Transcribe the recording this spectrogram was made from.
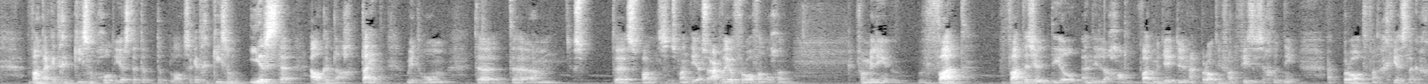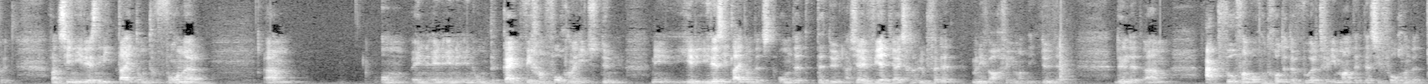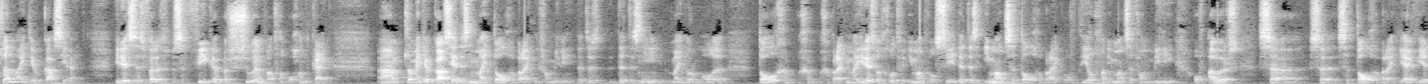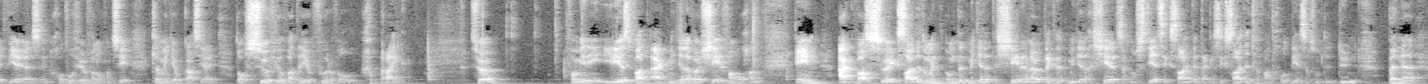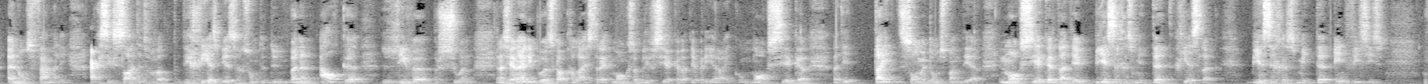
want ek het gekies om God eerste te te plaas. Ek het gekies om eerste elke dag tyd met hom te te um te span, spandeer. So ek wil jou vra vanoggend familie, wat wat is jou deel in die liggaam? Wat moet jy doen? Ek praat nie van fisiese goed nie. Ek praat van geestelike goed. Want sien, hierdie is nie die tyd om te wonder um om en en en en om te kyk wie gaan volgende iets doen. Nee, hier hier is die tyd om dit om dit te doen. As jy weet jy's geroep vir dit, moenie wag vir iemand nie. Doen dit. Doen dit. Um ek voel vanoggend God het 'n woord vir iemand en dit is die volgende: klim uit jou kassie uit. Hier is vir 'n spesifieke persoon wat vanoggend kyk. Um klim uit jou kassie uit is nie my taal gebruik nie familie. Dit is dit is nie my normale taal ge, ge, gebruik nie, maar hier is wat God vir iemand wil sê. Dit is iemand se taal gebruik of deel van iemand se familie of ouers se se se taal gebruik. Jy weet wie hy is en God wil vir jou vanoggend sê, klim met jou kassie uit. Daar's soveel wat hy jou voor wil gebruik. So familie, hierdie is wat ek met julle wou share vanoggend en ek was so excited om om dit met julle te share en nou het ek dit met julle geshare, is ek nog steeds excited. Ek is excited vir wat God besig is om te doen binne in ons family. Ek is excited vir wat die Gees besig is om te doen binne in elke liewe persoon. En as jy nou hierdie boodskap geluister het, maak asseblief seker dat jy by die Here uitkom. Maak seker dat jy tyd saam met hom spandeer en maak seker dat jy besig is met dit geestelik, besig is met dit en fisies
